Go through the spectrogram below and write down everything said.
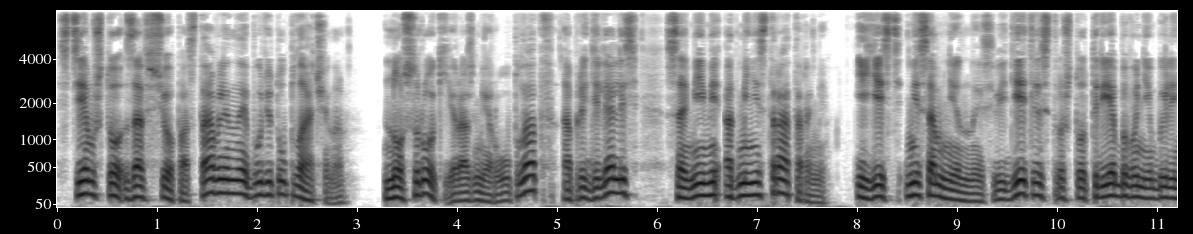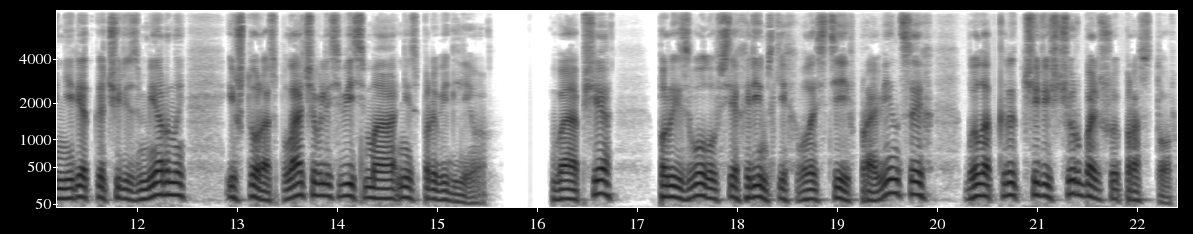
с тем, что за все поставленное будет уплачено но сроки и размеры уплат определялись самими администраторами, и есть несомненное свидетельство, что требования были нередко чрезмерны и что расплачивались весьма несправедливо. Вообще, произволу всех римских властей в провинциях был открыт чересчур большой простор.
